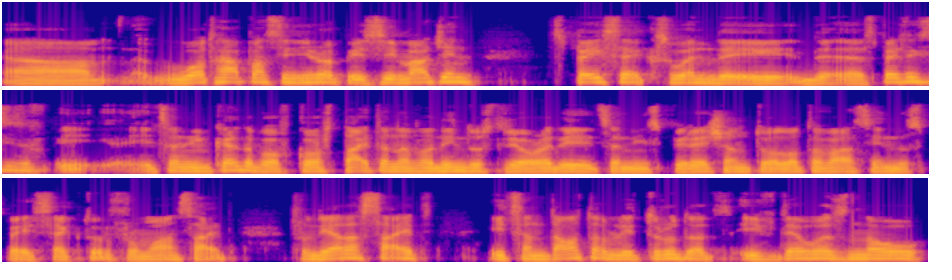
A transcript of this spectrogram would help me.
Um, what happens in Europe is imagine SpaceX, when they, the SpaceX is, it's an incredible, of course, titan of an industry already. It's an inspiration to a lot of us in the space sector from one side. From the other side, it's undoubtedly true that if there was no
